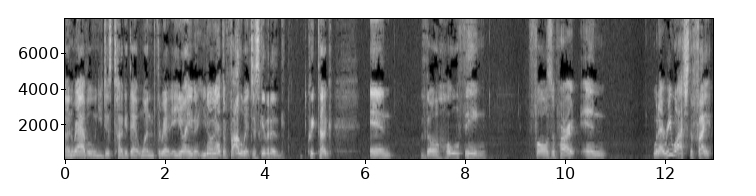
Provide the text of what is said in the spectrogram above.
unravel when you just tug at that one thread, and you don't even you don't even have to follow it. Just give it a quick tug, and the whole thing falls apart. And when I rewatched the fight,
